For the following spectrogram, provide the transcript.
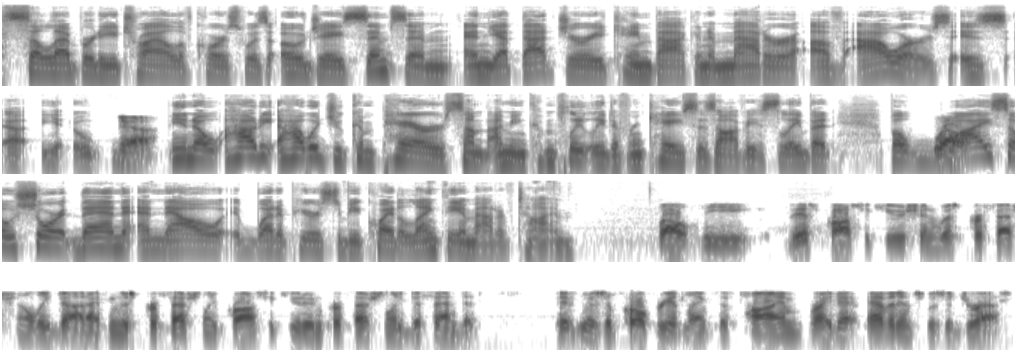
celebrity trial, of course, was O.J. Simpson, and yet that jury came back in a matter of hours. Is uh, you know, yeah, you know how do you, how would you compare some? I mean, completely different cases, obviously, but but well, why so short then, and now what appears to be quite a lengthy amount of time? Well, the this prosecution was professionally done. I think it was professionally prosecuted and professionally defended. It was appropriate length of time, right evidence was addressed.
